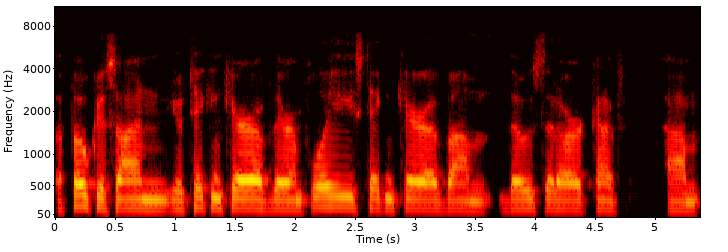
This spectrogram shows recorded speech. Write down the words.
a, focus on you know taking care of their employees, taking care of those that are kind of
